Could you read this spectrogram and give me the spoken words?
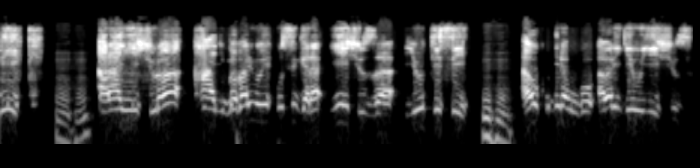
nike aranyishyura hanyuma aba ari we usigara yishyuza utc aho kugira ngo abe ari igihe uyishyuza.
